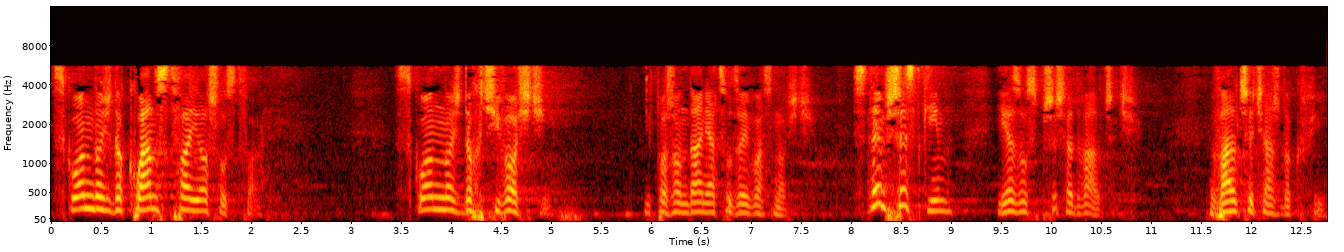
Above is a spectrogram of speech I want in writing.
skłonność do kłamstwa i oszustwa, skłonność do chciwości i pożądania cudzej własności. Z tym wszystkim Jezus przyszedł walczyć. Walczyć aż do krwi.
